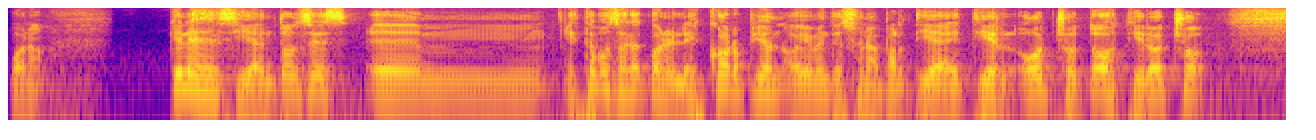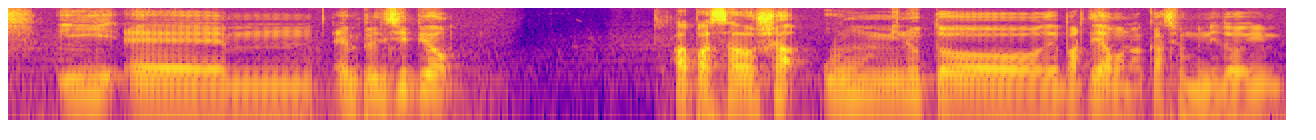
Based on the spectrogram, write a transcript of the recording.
Bueno, ¿Qué les decía? Entonces, em, estamos acá con el Scorpion. Obviamente es una partida de tier 8, todos tier 8. Y em, en principio ha pasado ya un minuto de partida. Bueno, casi un minuto y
